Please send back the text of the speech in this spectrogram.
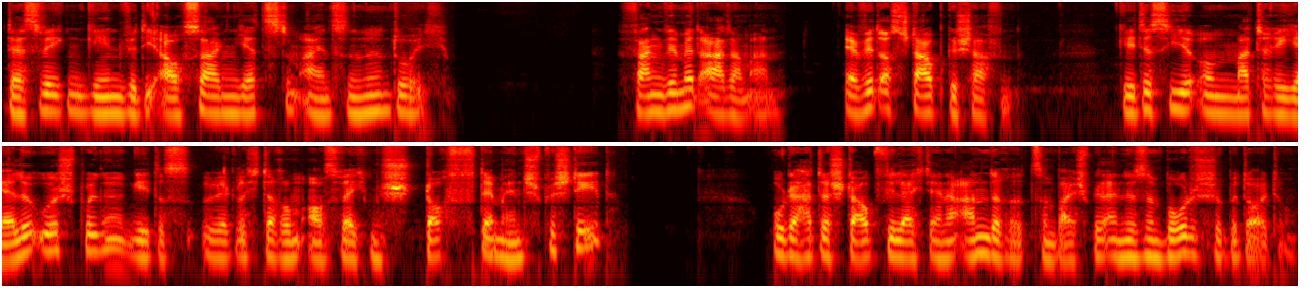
Deswegen gehen wir die Aussagen jetzt im Einzelnen durch. Fangen wir mit Adam an. Er wird aus Staub geschaffen. Geht es hier um materielle Ursprünge? Geht es wirklich darum, aus welchem Stoff der Mensch besteht? Oder hat der Staub vielleicht eine andere, zum Beispiel eine symbolische Bedeutung?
